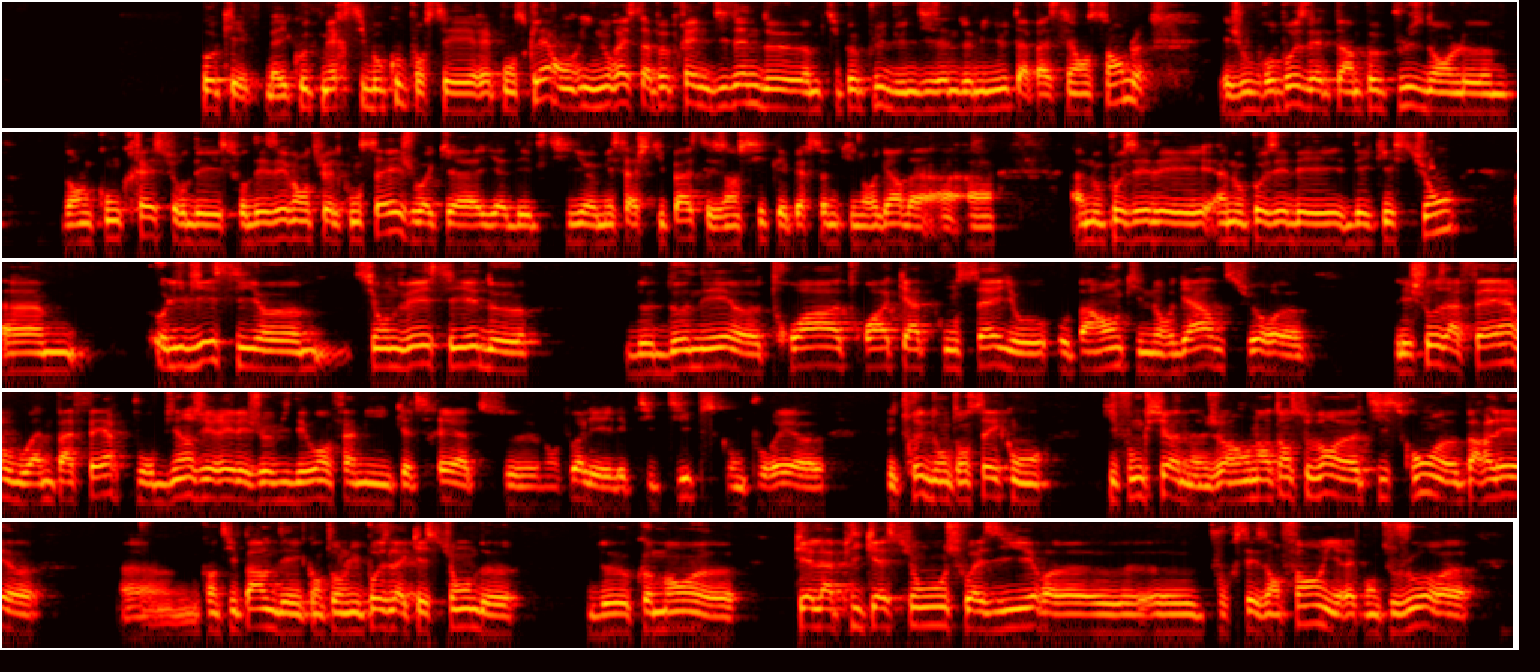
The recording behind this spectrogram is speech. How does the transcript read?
Ok, bah écoute, merci beaucoup pour ces réponses claires. il nous reste à peu près une dizaine de, un petit peu plus d'une dizaine de minutes à passer ensemble, et je vous propose d'être un peu plus dans le dans le concret sur des sur des éventuels conseils. Je vois qu'il y, a des petits euh, messages qui passent, et j'incite les personnes qui nous regardent à, à, nous poser des à nous poser des, des questions. Euh, Olivier, si euh, si on devait essayer de de donner trois trois quatre conseils aux, aux, parents qui nous regardent sur les choses à faire ou à ne pas faire pour bien gérer les jeux vidéo en famille. Quels seraient, selon toi, les, les petits tips qu'on pourrait, euh, les trucs dont on sait qu'on qui fonctionnent? On entend souvent euh, Tisseron euh, parler euh, quand il parle des, quand on lui pose la question de de comment quelle application choisir pour ses enfants, il répond toujours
